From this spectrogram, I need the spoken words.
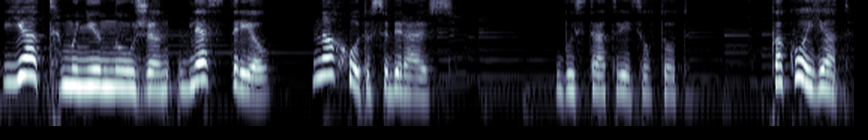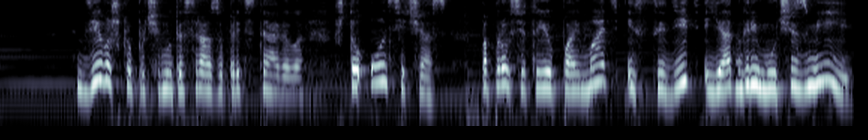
«Яд мне нужен для стрел. На охоту собираюсь», – быстро ответил тот. «Какой яд?» Девушка почему-то сразу представила, что он сейчас попросит ее поймать и сцедить яд гремучей змеи.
